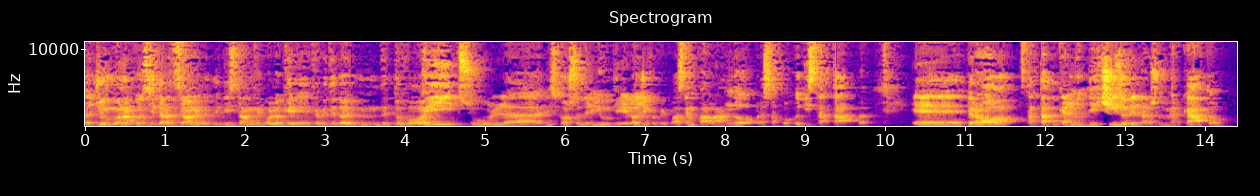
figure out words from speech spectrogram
aggiungo una considerazione, visto anche quello che, che avete do- detto voi sul uh, discorso degli utili. È logico che qua stiamo parlando poco di startup, eh, però startup che hanno deciso di andare sul mercato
